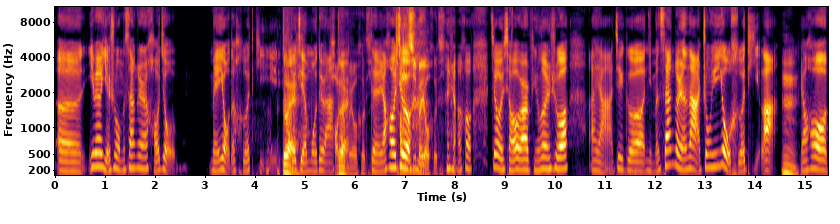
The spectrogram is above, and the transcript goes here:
呃，因为也是我们三个人好久没有的合体 的节目，对吧？好久没有合体，对，然后就长期没有合体，然后就有小伙伴评论说：“哎呀，这个你们三个人啊，终于又合体了。”嗯，然后。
